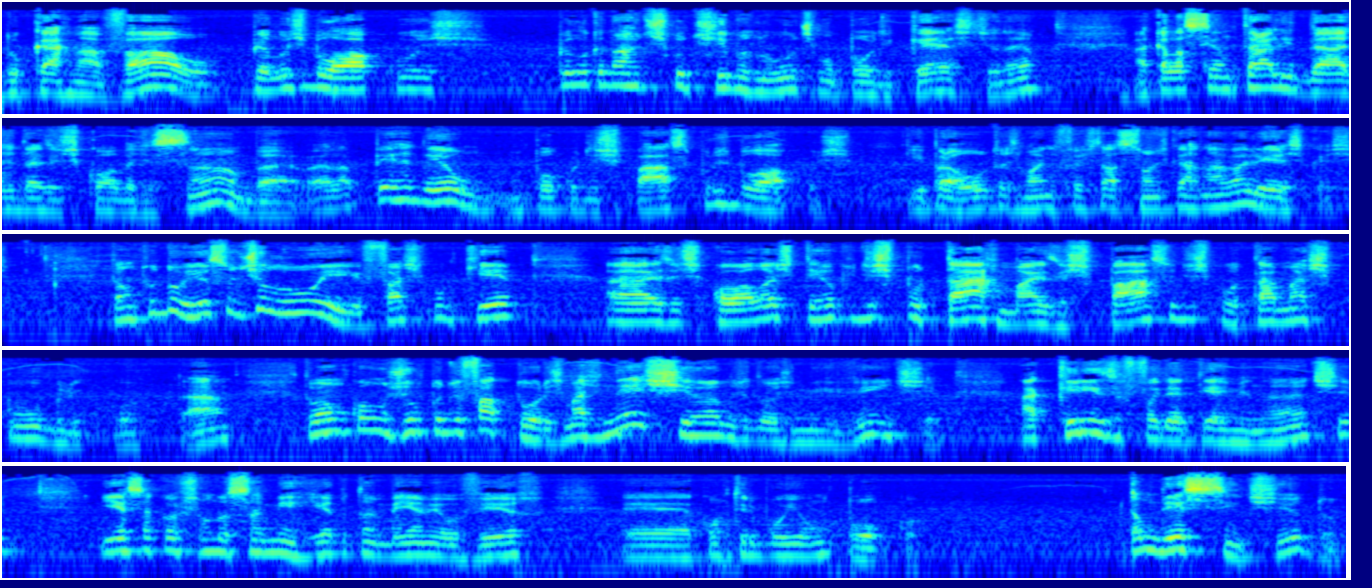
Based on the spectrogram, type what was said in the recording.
do carnaval pelos blocos, pelo que nós discutimos no último podcast, né? Aquela centralidade das escolas de samba, ela perdeu um pouco de espaço para os blocos e para outras manifestações carnavalescas. Então tudo isso dilui, faz com que as escolas tenham que disputar mais espaço e disputar mais público. Tá? Então é um conjunto de fatores. Mas neste ano de 2020, a crise foi determinante e essa questão do samba enredo também, a meu ver, é, contribuiu um pouco. Então, nesse sentido,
